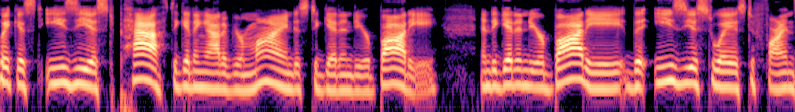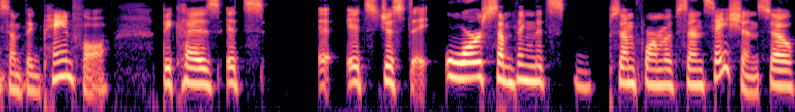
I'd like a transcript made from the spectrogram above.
quickest, easiest path to getting out of your mind is to get into your body. And to get into your body, the easiest way is to find something painful because it's it's just or something that's some form of sensation. So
